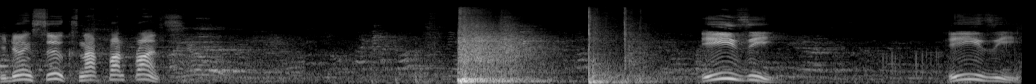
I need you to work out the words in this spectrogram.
You're doing sukes, not front fronts. Easy. Easy.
